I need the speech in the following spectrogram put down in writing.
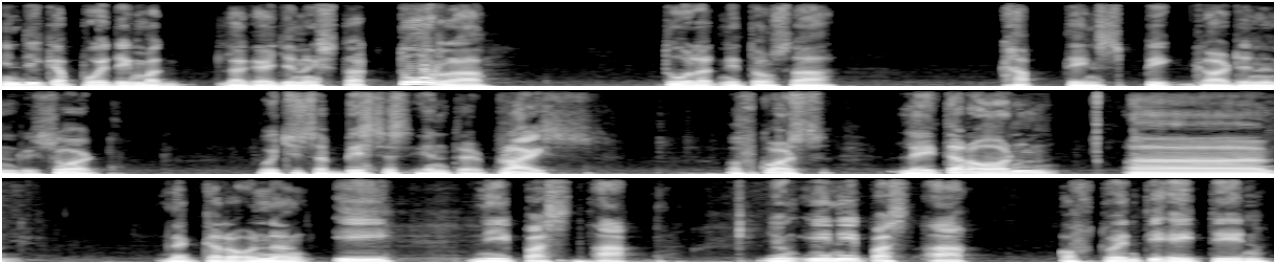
hindi ka pwedeng maglagay dyan ng struktura tulad nitong sa Captain's Peak Garden and Resort, which is a business enterprise. Of course, later on, uh, nagkaroon ng E-NIPAST Act. Yung E-NIPAST Act of 2018,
